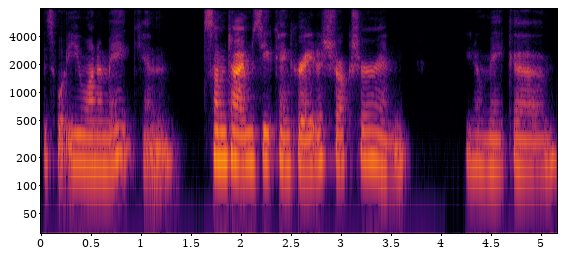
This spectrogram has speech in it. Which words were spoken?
it's what you want to make. And sometimes you can create a structure and you know make a,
